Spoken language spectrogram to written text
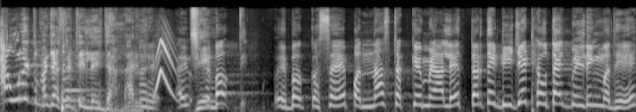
आवडत माझ्यासाठी लय जा भारी. अरे, ए- जे- हे बघ हे बघ कसं आहे पन्नास टक्के मिळाले तर ते डीजे ठेवतायत बिल्डिंगमध्ये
